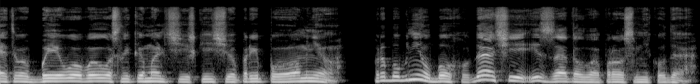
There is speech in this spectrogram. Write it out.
этого боевого ослика мальчишки еще припомню», — пробубнил бог удачи и задал вопрос никуда.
